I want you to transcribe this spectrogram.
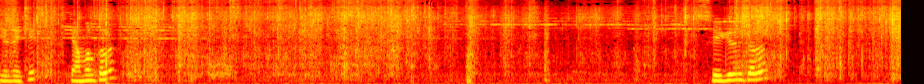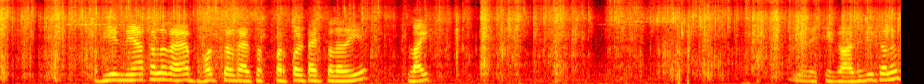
ये देखिए camel colour sea green colour अब ये नया कलर आया, बहुत चल रहा है, सब पर्पल टाइप कलर है ये लाइट ये देखिए गाजरी कलर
